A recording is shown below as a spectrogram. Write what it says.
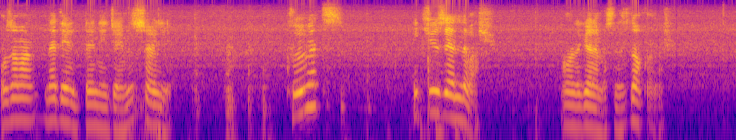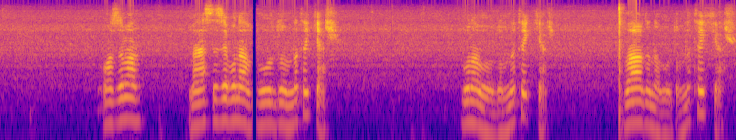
O zaman ne deneyeceğimizi söyleyeyim. Kuvvet 250 var. Orada göremezsiniz de o kadar. O zaman ben size buna vurduğumda teker. Buna vurduğumda tek yer. Vardına vurduğumda tek yer.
